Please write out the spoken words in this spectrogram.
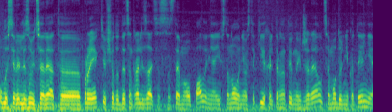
області реалізується ряд е, проєктів щодо децентралізації системи опалення і встановлення ось таких альтернативних джерел. Це модульні котельні,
